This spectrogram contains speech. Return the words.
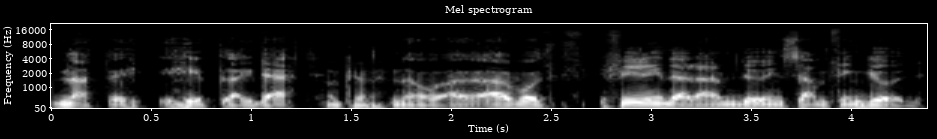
not a hit like that. Okay. No, I, I was feeling that I'm doing something good,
